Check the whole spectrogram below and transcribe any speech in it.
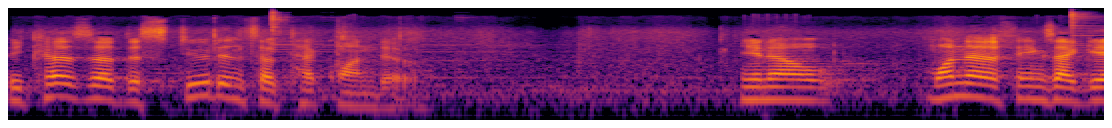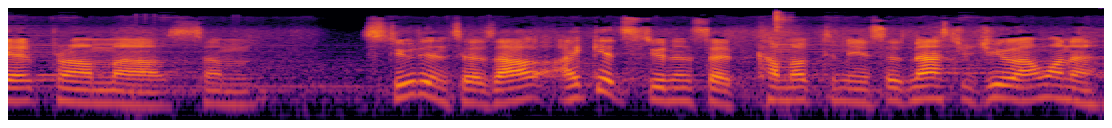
because of the students of Taekwondo. You know, one of the things I get from uh, some students is I'll, I get students that come up to me and says, Master Ju, I want to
